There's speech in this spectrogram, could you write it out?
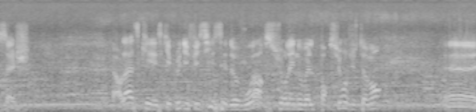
sèches. Alors là ce qui est, ce qui est plus difficile c'est de voir sur les nouvelles portions justement euh,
